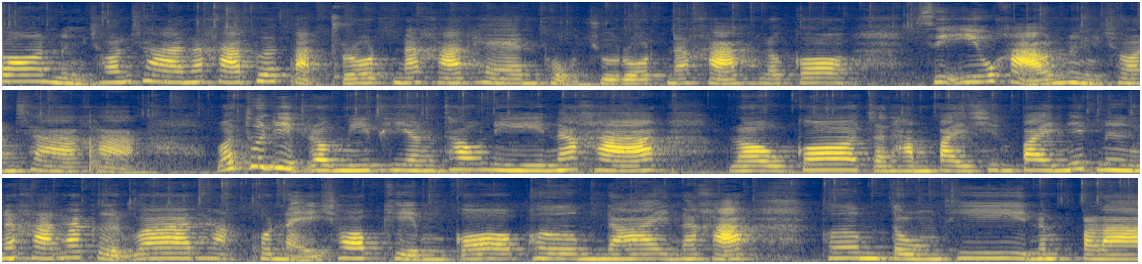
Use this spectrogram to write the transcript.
ก็1ช้อนชานะคะ เพื่อตัดรสนะคะ แทนผงชูรสนะคะ แล้วก็ซีอิ๊วขาว 1 ช้อนชาค่ะ วัตถุดิบเรามีเพียงเท่านี้นะคะ เราก็จะทำไปชิมไปนิดนึงนะคะ ถ้าเกิดว่าถ้าคนไหนชอบเค็มก็เพิ่มได้นะคะ เพิ่มตรงที่น้ำปลา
